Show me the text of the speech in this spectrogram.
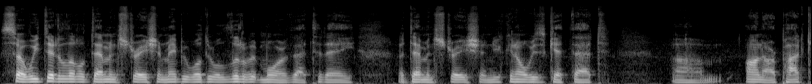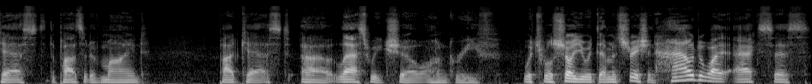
So we did a little demonstration. Maybe we'll do a little bit more of that today. A demonstration. You can always get that um, on our podcast, the Positive Mind podcast, uh, last week's show on grief, which will show you a demonstration. How do I access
